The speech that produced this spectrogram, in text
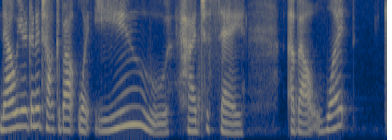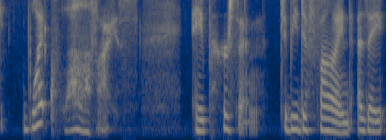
Now we are going to talk about what you had to say about what what qualifies a person to be defined as a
